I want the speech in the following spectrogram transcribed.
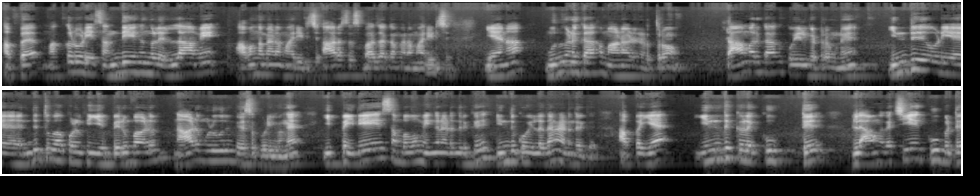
அப்ப மக்களுடைய சந்தேகங்கள் எல்லாமே அவங்க மேல மாறிடுச்சு. ஆர்எஸ்எஸ் பாஜக மேல மாறிடுச்சு. ஏன்னா முருகனுக்காக மாநாடு நடத்துறோம். ராமருக்காக கோயில் கட்டுறோம்னு இந்துவோடைய இந்துத்துவ கொள்கையை பெரும்பாலும் நாடு முழுவதும் பேசக்கூடியவங்க. இப்ப இதே சம்பவம் எங்க நடந்திருக்கு? இந்து கோயில்ல தான் நடந்திருக்கு. அப்ப ஏன் இந்துக்களை கூப்பிட்டு இல்லை அவங்க கட்சியே கூப்பிட்டு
